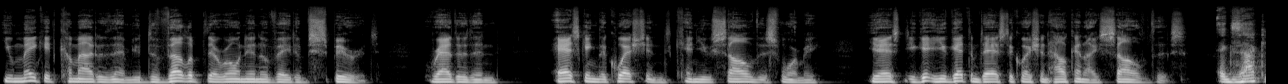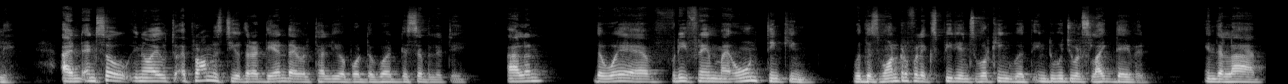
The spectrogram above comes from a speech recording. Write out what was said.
You make it come out of them. You develop their own innovative spirit rather than asking the question, Can you solve this for me? Yes, you get, you get them to ask the question, How can I solve this? Exactly. And, and so, you know, I, I promised you that at the end I will tell you about the word disability. Alan, the way I have reframed my own thinking with this wonderful experience working with individuals like David in the lab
